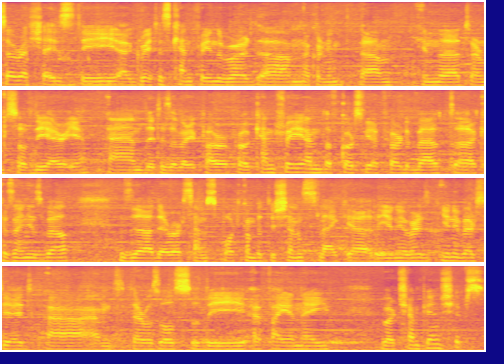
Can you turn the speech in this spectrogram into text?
so Russia is the uh, greatest country in the world, um, according um, in terms of the area, and it is a very powerful country. And of course, we have heard about uh, Kazan as well. The, there were some sport competitions like uh, the univers Universiade, uh, and there was also the FINA World Championships.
